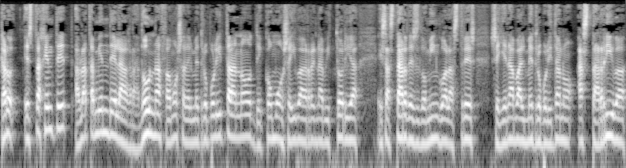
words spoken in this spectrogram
Claro, esta gente habla también de la gradona famosa del Metropolitano, de cómo se iba a Reina Victoria esas tardes de domingo a las 3, se llenaba el Metropolitano hasta arriba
